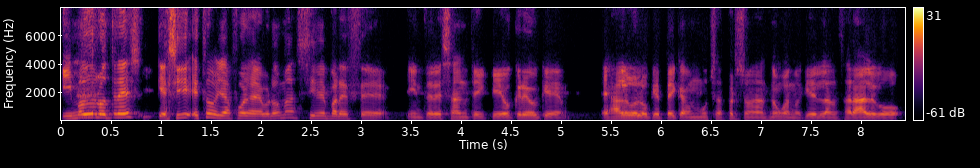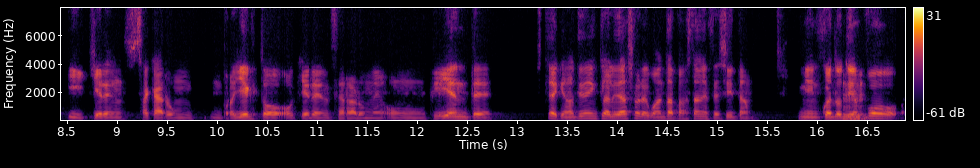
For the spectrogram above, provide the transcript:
Y módulo 3, que sí, esto ya fuera de broma, sí me parece interesante y que yo creo que es algo lo que pecan muchas personas, ¿no? Cuando quieren lanzar algo y quieren sacar un, proyecto o quieren cerrar un, un cliente, hostia, que no tienen claridad sobre cuánta pasta necesitan ni en cuánto tiempo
